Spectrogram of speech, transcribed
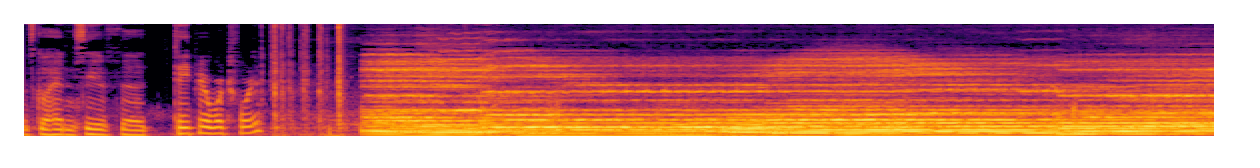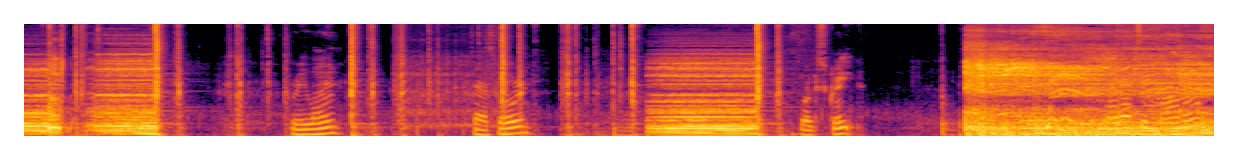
Let's go ahead and see if the tape here works for you. Rewind. Fast forward. Works great. Now that's in mono.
